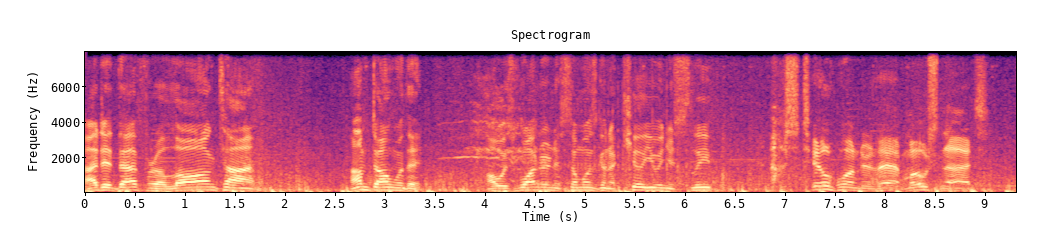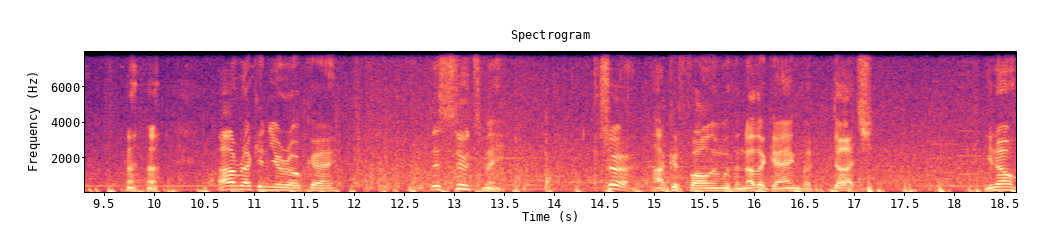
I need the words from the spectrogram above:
I did that for a long time. I'm done with it. Always wondering if someone's gonna kill you in your sleep. I still wonder that most nights. I reckon you're okay. This suits me. Sure, I could fall in with another gang, but Dutch. You know,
